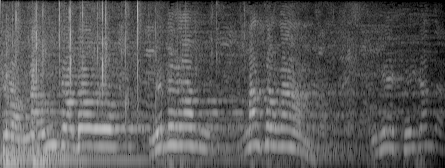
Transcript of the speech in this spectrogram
thưởng nóng cho đô Nguyễn Đức Long 500 ngàn.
